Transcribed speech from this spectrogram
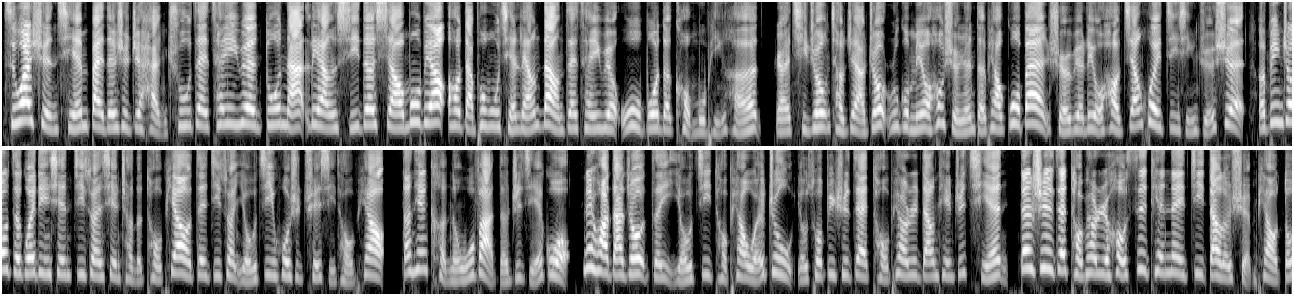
此外，选前拜登甚至喊出在参议院多拿两席的小目标，好打破目前两党在参议院五五波的恐怖平衡。然而，其中乔治亚州如果没有候选人得票过半，十二月六号将会进行决选；而宾州则规定先计算现场的投票，再计算邮寄或是缺席投票，当天可能无法得知结果。内华达州则以邮寄投票为主，邮戳必须在投票日当天之前，但是在投票日后四天内寄到的选票都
